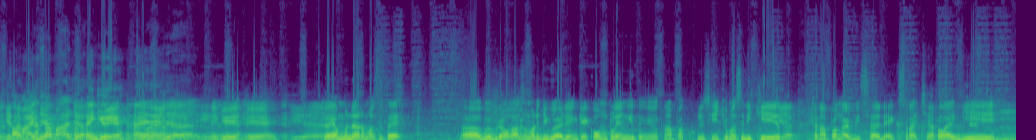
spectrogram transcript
Ya, Sama kan aja. sama aja. Thank you ya. Sama iya. aja, Thank you ya. Iya. Iya. Tapi yang benar maksudnya eh, beberapa customer juga ada yang kayak komplain gitu ya kenapa kursinya cuma sedikit, Iya, iya. kenapa nggak bisa ada extra chair lagi, Hmm.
